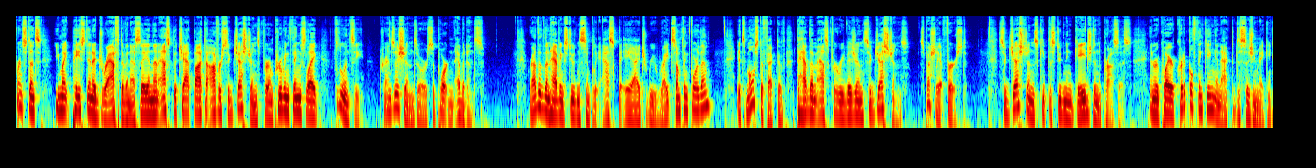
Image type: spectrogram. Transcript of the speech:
for instance, you might paste in a draft of an essay and then ask the chatbot to offer suggestions for improving things like fluency, transitions, or support and evidence. Rather than having students simply ask the AI to rewrite something for them, it's most effective to have them ask for revision suggestions, especially at first. Suggestions keep the student engaged in the process and require critical thinking and active decision making.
